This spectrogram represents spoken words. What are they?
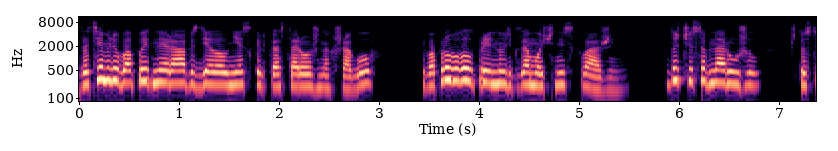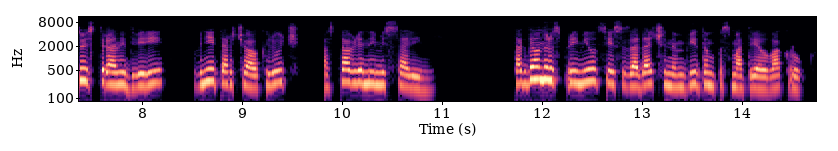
Затем любопытный раб сделал несколько осторожных шагов и попробовал прильнуть к замочной скважине. Дочес обнаружил, что с той стороны двери в ней торчал ключ, оставленный миссалиной. Тогда он распрямился и с озадаченным видом посмотрел вокруг.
